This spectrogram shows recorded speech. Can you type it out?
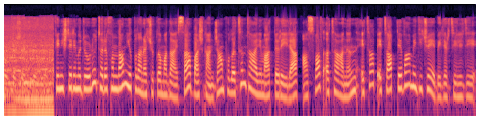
Çok teşekkür ediyorum. Fen Müdürlüğü tarafından yapılan açıklamadaysa Başkan Can Polat'ın talimatlarıyla asfalt atağının etap etap devam edeceği belirtildi.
